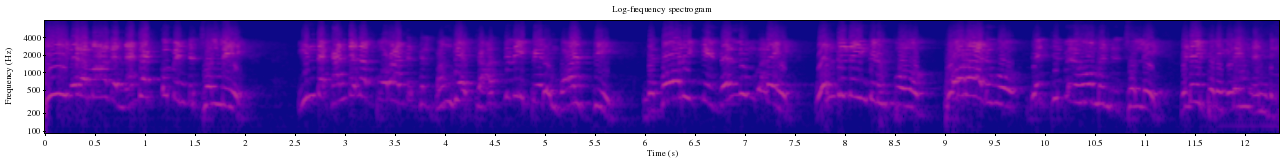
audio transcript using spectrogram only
தீவிரமாக நடக்கும் என்று சொல்லி இந்த கண்டன போராட்டத்தில் பங்கேற்ற அத்தனை பேரும் வாழ்த்தி இந்த கோரிக்கை வெல்லும் வரை ஒன்றிணைந்திருப்போம் போராடுவோம் வெற்றி பெறுவோம் என்று சொல்லி விடைபெறுகிறேன். நன்றி.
